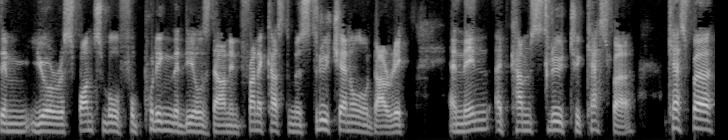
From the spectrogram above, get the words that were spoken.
them. You're responsible for putting the deals down in front of customers through channel or direct. And then it comes through to Casper. Casper,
